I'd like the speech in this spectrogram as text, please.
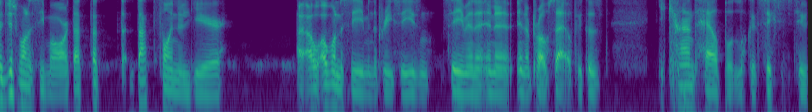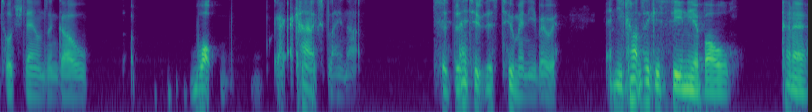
I just want to see more. That that that, that final year, I, I, I want to see him in the preseason, see him in a in a in a pro setup because you can't help but look at 62 touchdowns and go, what? I, I can't explain that. There's, there's And- too there's too many about it. And you can't take his senior bowl kind of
